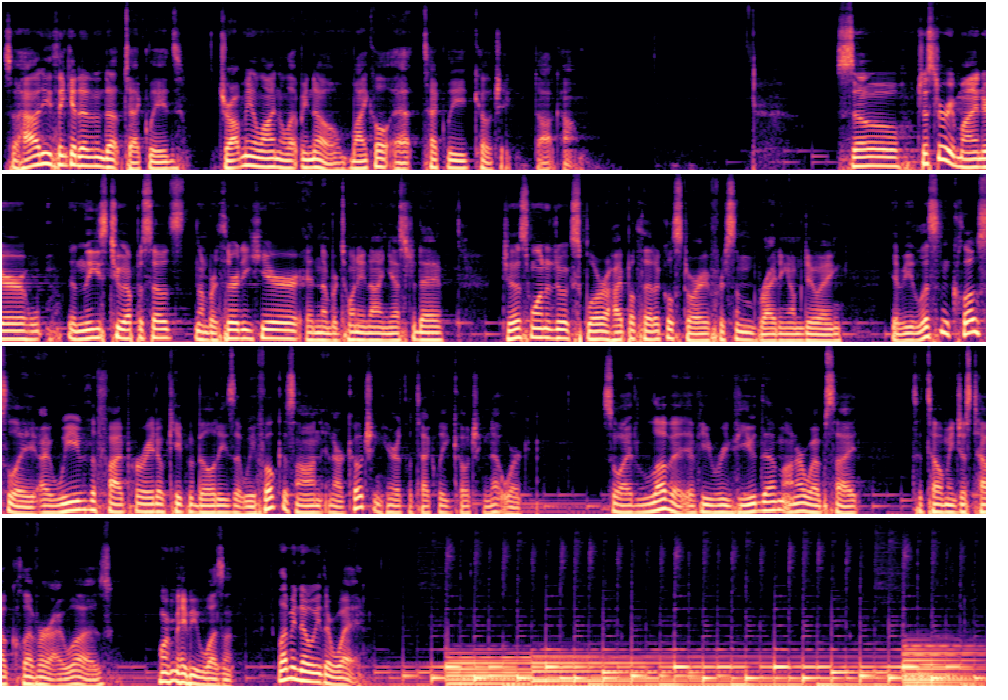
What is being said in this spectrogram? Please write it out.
So, how do you think it ended up, Tech Leads? Drop me a line and let me know. Michael at techleadcoaching.com. So, just a reminder in these two episodes, number 30 here and number 29 yesterday, just wanted to explore a hypothetical story for some writing I'm doing if you listen closely, I weave the five Pareto capabilities that we focus on in our coaching here at the Tech Lead Coaching Network. So I'd love it if you reviewed them on our website to tell me just how clever I was, or maybe wasn't. Let me know either way.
